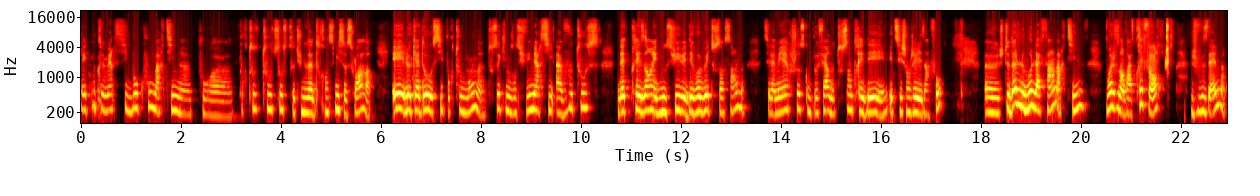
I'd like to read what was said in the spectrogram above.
Écoute, merci beaucoup Martine pour, pour tout, tout, tout, ce que tu nous as transmis ce soir et le cadeau aussi pour tout le monde, tous ceux qui nous ont suivis. Merci à vous tous d'être présents et de nous suivre et d'évoluer tous ensemble. C'est la meilleure chose qu'on peut faire de tous s'entraider et, de s'échanger les infos. Euh, je te donne le mot de la fin, Martine. Moi, je vous embrasse très fort. Je vous aime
